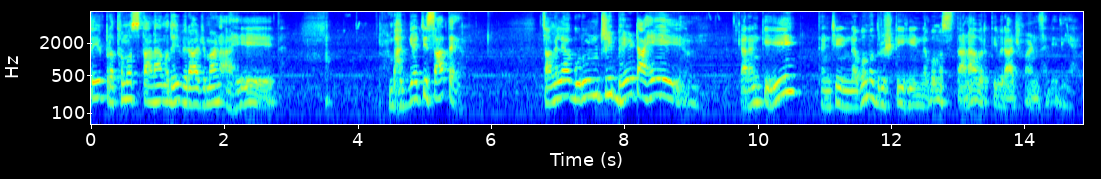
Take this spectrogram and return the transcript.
ते प्रथम स्थानामध्ये विराजमान आहेत. भाग्याची साथ आहे. चांगल्या गुरूंची भेट आहे. कारण की त्यांची नवम दृष्टी ही नवमस्थानावरती विराजमान झालेली आहे.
